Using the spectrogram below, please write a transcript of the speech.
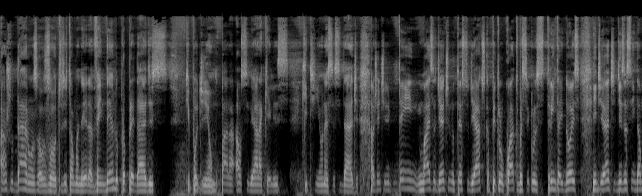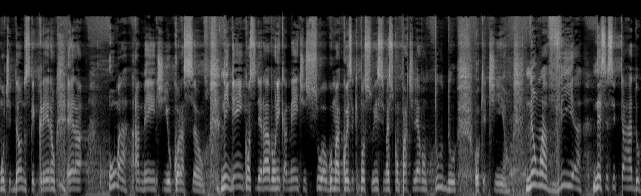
a ajudar uns aos outros de tal maneira, vendendo propriedades que podiam para auxiliar aqueles que tinham necessidade. A gente tem mais adiante no texto de Atos, capítulo 4, versículos 32 e diante, diz assim: da multidão dos que creram era uma a mente e o coração. Ninguém considerava unicamente sua alguma coisa que possuísse, mas compartilhavam tudo o que tinham. Não havia necessitado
